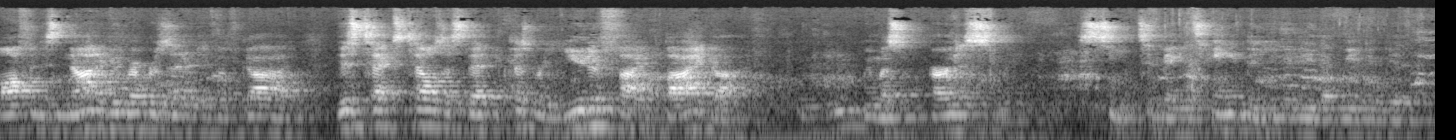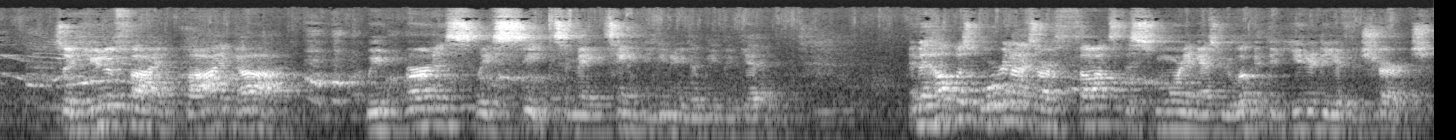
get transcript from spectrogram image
often is not a good representative of God, this text tells us that because we're unified by God, mm-hmm. we must earnestly seek to maintain the unity that we've been given. So, unified by God, we earnestly seek to maintain the unity that we've been given. And to help us organize our thoughts this morning as we look at the unity of the church,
